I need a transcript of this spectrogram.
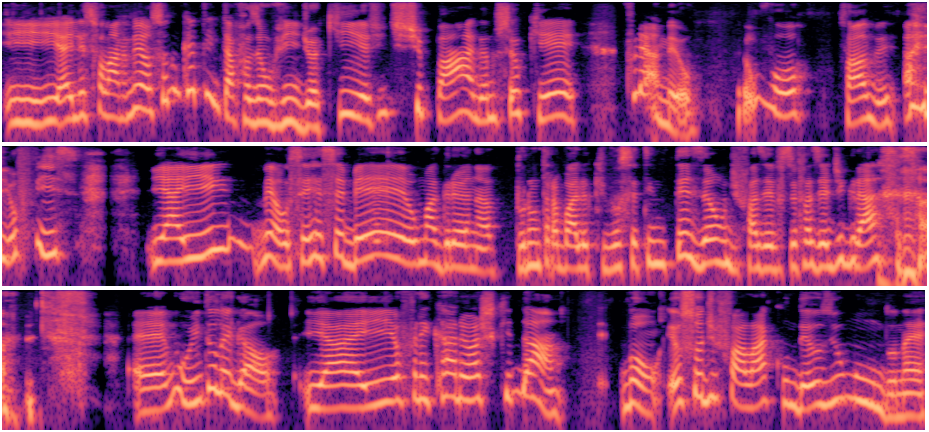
E aí eles falaram: Meu, você não quer tentar fazer um vídeo aqui? A gente te paga, não sei o quê. Eu falei: Ah, meu, eu vou sabe? Aí eu fiz. E aí, meu, você receber uma grana por um trabalho que você tem tesão de fazer, você fazia de graça, sabe? É muito legal. E aí eu falei, cara, eu acho que dá. Bom, eu sou de falar com Deus e o mundo, né?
